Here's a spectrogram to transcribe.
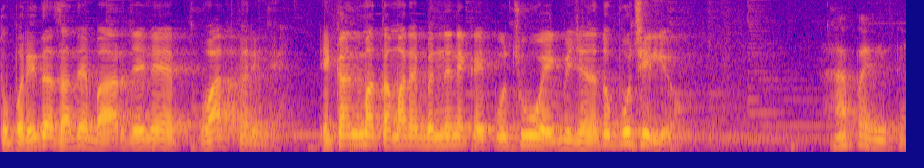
તું પરિતા સાથે બહાર જઈને વાત કરી લે. એકાંતમાં તમારે બંનેને કંઈ પૂછવું હોય એકબીજાને તો પૂછી લ્યો. હા પરિતા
